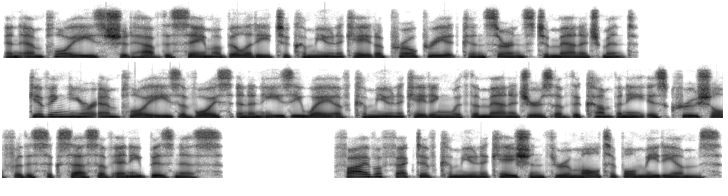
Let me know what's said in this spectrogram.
and employees should have the same ability to communicate appropriate concerns to management. Giving your employees a voice and an easy way of communicating with the managers of the company is crucial for the success of any business. 5. Effective communication through multiple mediums.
